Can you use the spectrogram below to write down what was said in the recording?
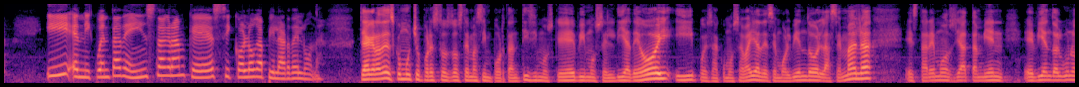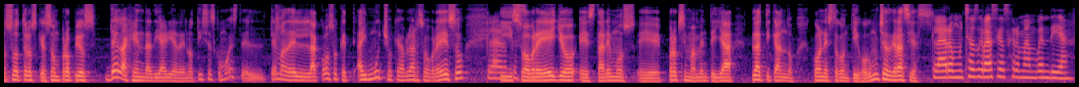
y en mi cuenta de Instagram, que es Psicóloga Pilar de Luna. Te agradezco mucho por estos dos temas importantísimos que vimos el día de hoy y pues a cómo se vaya desenvolviendo la semana, estaremos ya también eh, viendo algunos otros que son propios de la agenda diaria de noticias como este, el tema del acoso, que hay mucho que hablar sobre eso y sobre ello estaremos eh, próximamente ya platicando con esto contigo. Muchas gracias. Claro, muchas gracias Germán, buen día.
